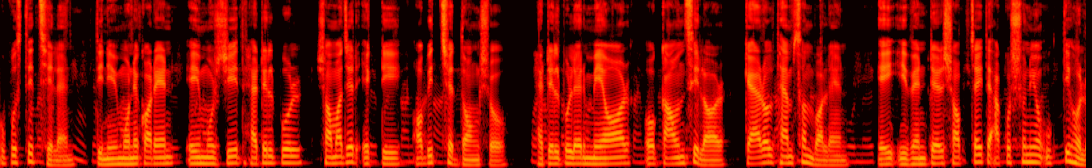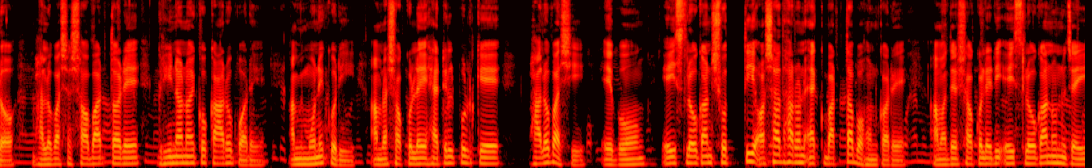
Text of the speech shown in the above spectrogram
উপস্থিত ছিলেন তিনি মনে করেন এই মসজিদ হ্যাটেলপুল সমাজের একটি অবিচ্ছেদ্য অংশ হ্যাটেলপুলের মেয়র ও কাউন্সিলর ক্যারল থ্যামসন বলেন এই ইভেন্টের সবচাইতে আকর্ষণীয় উক্তি হলো ভালোবাসা সবার তরে ঘৃণা নয়কো কারও পরে আমি মনে করি আমরা সকলে হ্যাটেলপুলকে ভালোবাসি এবং এই স্লোগান সত্যি অসাধারণ এক বার্তা বহন করে। আমাদের সকলেরই এই স্লোগান অনুযায়ী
